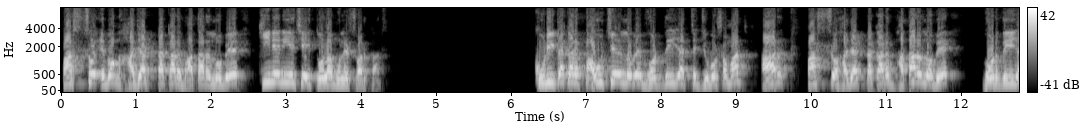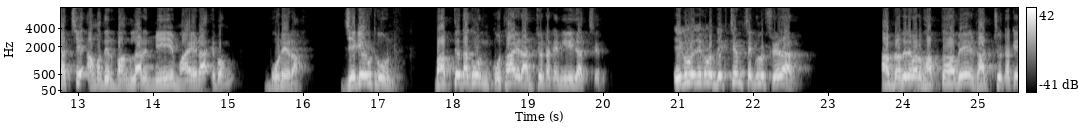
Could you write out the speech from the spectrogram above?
পাঁচশো এবং হাজার টাকার ভাতার লোভে কিনে নিয়েছে এই তোলামূলের সরকার। কুড়ি টাকার পাউচের লোভে ভোট দিয়ে যাচ্ছে যুব সমাজ আর পাঁচশো হাজার টাকার ভাতার লোভে ভোট দিয়ে যাচ্ছে আমাদের বাংলার মেয়ে মায়েরা এবং বোনেরা। জেগে উঠুন ভাবতে থাকুন কোথায় রাজ্যটাকে নিয়ে যাচ্ছেন। এগুলো যেগুলো দেখছেন সেগুলো ট্রেলার। আপনাদের এবার ভাবতে হবে রাজ্যটাকে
